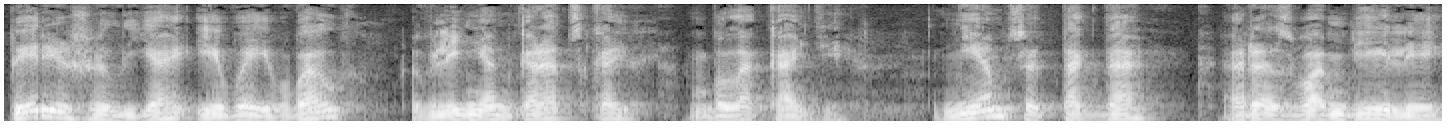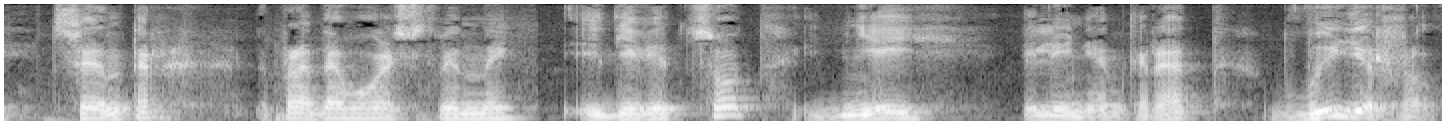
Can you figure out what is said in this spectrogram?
Пережил я и воевал в Ленинградской блокаде. Немцы тогда разбомбили центр продовольственный, и 900 дней Ленинград выдержал,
